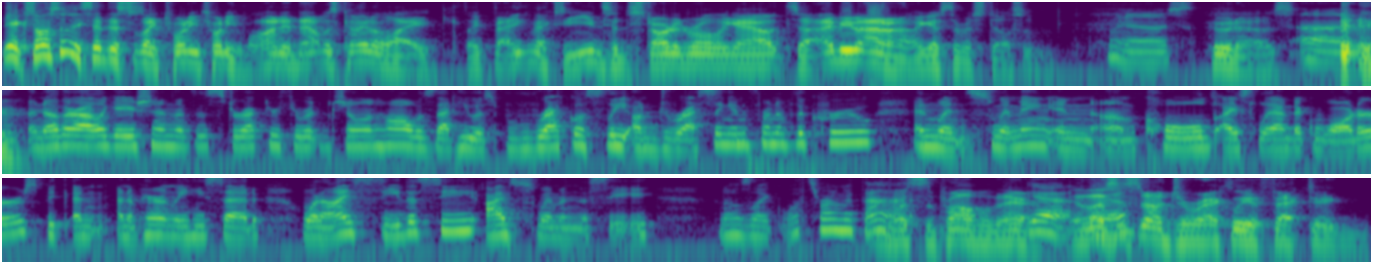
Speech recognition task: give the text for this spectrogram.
Yeah, because also they said this was like 2021, and that was kind of like like I think vaccines had started rolling out. So I mean, I don't know. I guess there was still some. Who knows? Who knows? Another allegation that this director threw at Gyllenhaal was that he was recklessly undressing in front of the crew and went swimming in um, cold Icelandic waters. Be- and, and apparently he said, "When I see the sea, I swim in the sea." And I was like, "What's wrong with that?" What's the problem there? Yeah, unless yeah. it's not directly affecting.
